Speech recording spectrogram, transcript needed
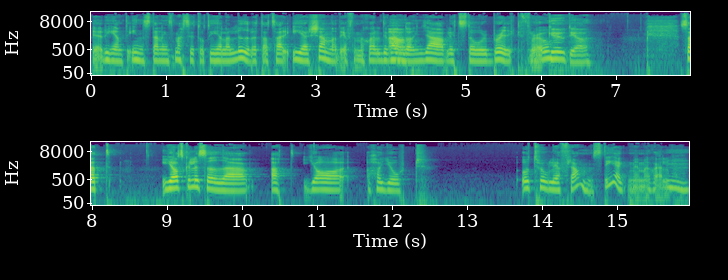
eh, rent inställningsmässigt och till hela livet att så här erkänna det för mig själv. Det var Ja. ändå en jävligt stor breakthrough. Gud ja. Så att jag skulle säga jag har gjort otroliga framsteg med mig själv. Mm.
